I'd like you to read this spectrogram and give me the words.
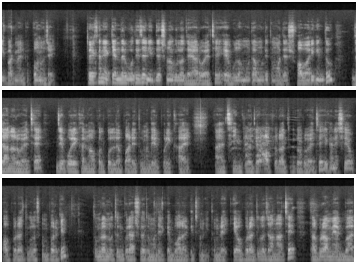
ডিপার্টমেন্ট অনুযায়ী। তো এখানে কেন্দ্রের প্রতি যে নির্দেশনাগুলো দেয়া রয়েছে, এগুলো মোটামুটি তোমাদের সবারই কিন্তু জানা রয়েছে যে পরীক্ষা নকল করলে পারে তোমাদের পরীক্ষায় শৃঙ্খলা যে অপরাধগুলো রয়েছে, এখানে সে অপরাধগুলো সম্পর্কে তোমরা নতুন করে আসলে তোমাদেরকে বলার কিছু নেই। তোমরা এই অপরাধগুলো জানা আছে, তারপর আমি একবার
